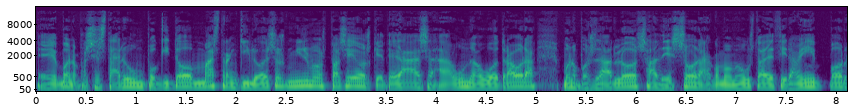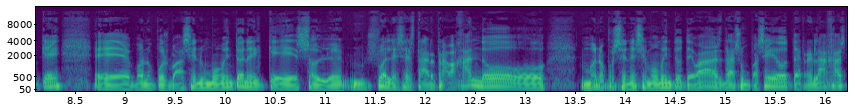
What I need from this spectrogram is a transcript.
eh, bueno, pues estar un poquito más tranquilo. Esos mismos paseos que te das a una u otra hora, bueno, pues darlos a deshora, como me gusta decir a mí, porque, eh, bueno, pues vas en un momento en el que sueles estar trabajando, o, bueno, pues en ese momento te vas, das un paseo, te relajas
